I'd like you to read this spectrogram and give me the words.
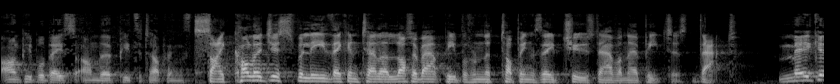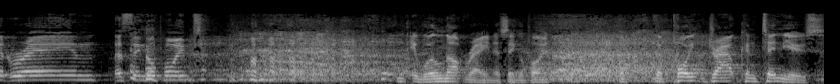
on people based on the pizza toppings. Psychologists believe they can tell a lot about people from the toppings they choose to have on their pizzas. That. Make it rain, a single point. It will not rain a single point. The, the point drought continues.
